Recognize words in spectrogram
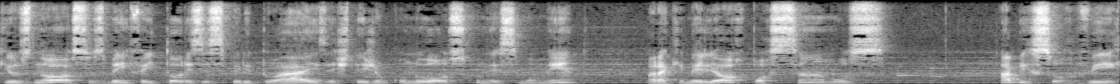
que os nossos benfeitores espirituais estejam conosco nesse momento, para que melhor possamos absorver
